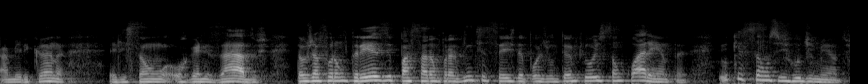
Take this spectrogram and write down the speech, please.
americana. Eles são organizados. Então já foram 13, passaram para 26 depois de um tempo e hoje são 40. E o que são esses rudimentos?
